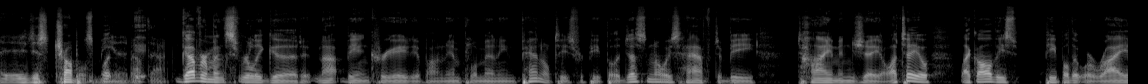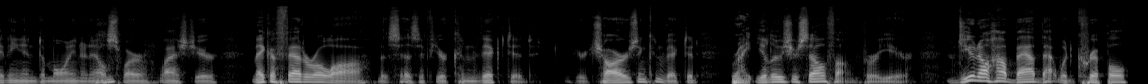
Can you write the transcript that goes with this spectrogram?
it just troubles me about that. government's really good at not being creative on implementing penalties for people. It doesn't always have to be time in jail. I'll tell you, like all these people that were rioting in Des Moines and mm-hmm. elsewhere last year, make a federal law that says if you're convicted, if you're charged and convicted, Right. you lose your cell phone for a year. Do you know how bad that would cripple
